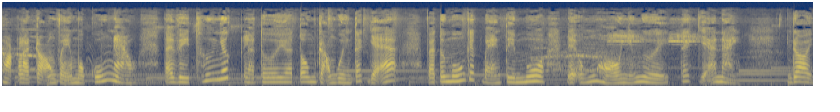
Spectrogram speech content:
hoặc là trọn vẹn một cuốn nào tại vì thứ nhất là tôi à, tôn trọng quyền tác giả và tôi muốn các bạn tìm mua để ủng hộ những người tác giả này rồi,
